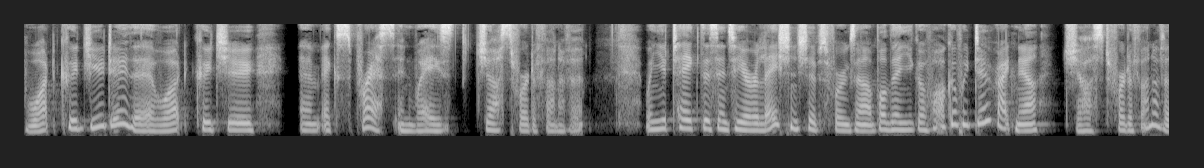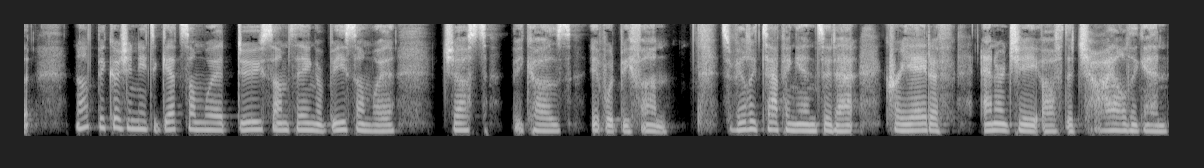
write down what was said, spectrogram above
what could you do there? What could you um, express in ways just for the fun of it? When you take this into your relationships, for example, then you go, what could we do right now just for the fun of it? Not because you need to get somewhere, do something, or be somewhere, just because it would be fun. It's really tapping into that creative energy of the child again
